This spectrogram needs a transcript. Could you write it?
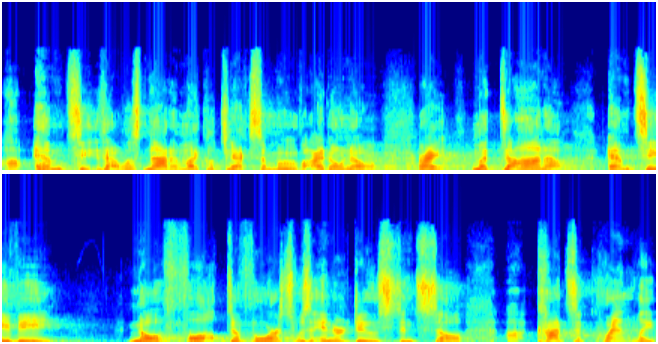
Uh, MT, that was not a Michael Jackson move. I don't know, right? Madonna, MTV. No fault divorce was introduced. And so, uh, consequently,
